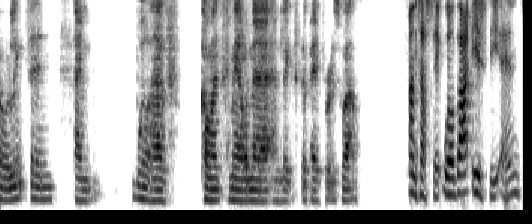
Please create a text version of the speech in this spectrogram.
or LinkedIn, and we'll have comments coming out on there and links to the paper as well. Fantastic. Well, that is the end.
